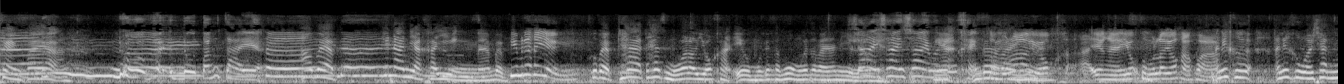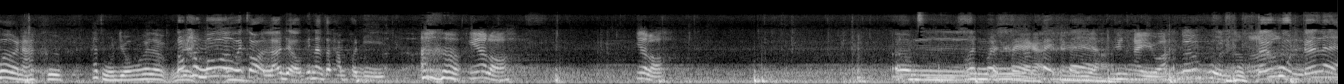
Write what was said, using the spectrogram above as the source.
แข็งไปอะ ดูแบบดูตั้งใจอะเอาแบบพี่นัน อยากขย่งนะแบบพี่ไม่ได้ขย่งคือแบบถ้าถ้าสมมติว่าเรายกขาเอวมันก็สะโพกมันก็จะไปด้านนี้อยู่แล้วใช่ใช่ใช่มันเนี่ยดูแข็งมันสก็มมจะติไปว่าอย่างเรานี้ยกขายังไงยกสมมติเรายกขาขวาอันนี้คือ อันนี้คือเวอร์ชันเวอร์นะคือ ถ้าสมมติยกมันก็จะต้องทำเวอร์ไว้ก่อนแล้วเดี๋ยวพี่นันจะทำพอดีเนี่ยเหรอเนี่ยเหรอเออมันแปลกๆอะแปลยังไงกอะยังไงวะด้วยหุ่นๆด้วยหุ่นด้วยแหละ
